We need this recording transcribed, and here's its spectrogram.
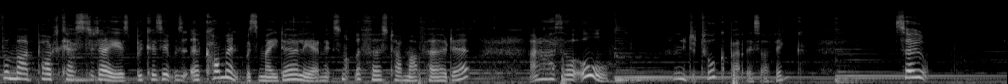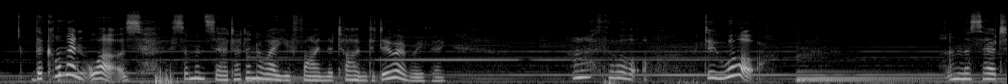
for my podcast today is because it was a comment was made earlier, and it's not the first time I've heard it. And I thought, oh, I need to talk about this. I think so. The comment was someone said, I don't know where you find the time to do everything. And I thought, do what? And they said,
